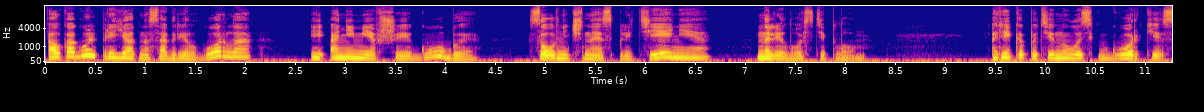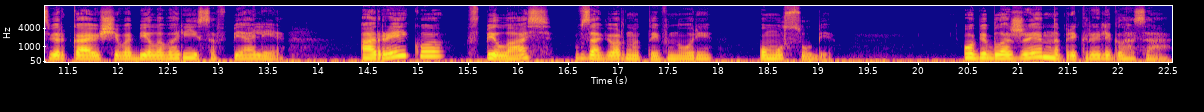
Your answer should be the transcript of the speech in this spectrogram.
Алкоголь приятно согрел горло, и онемевшие губы, солнечное сплетение, налилось теплом. Рика потянулась к горке сверкающего белого риса в пиале, а Рейко впилась в завернутый в нори омусуби. Обе блаженно прикрыли глаза.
